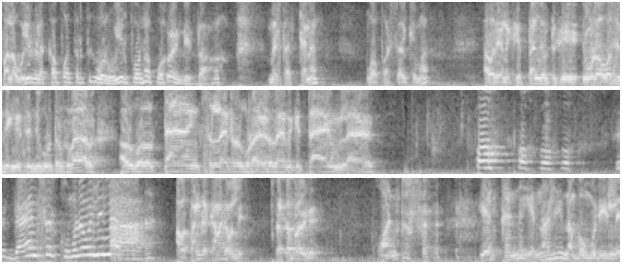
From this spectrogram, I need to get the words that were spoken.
பல உயிர்களை காப்பாத்துறதுக்கு ஒரு உயிர் போனா போக வேண்டியதுதான். மிஸ்டர் உங்க அப்பா சௌக்கியமா? அவர் எனக்கு தங்கறதுக்கு இவ்வளவு வசதி இங்க செஞ்சு கொடுத்துருக்கிறார். அவருக்கு ஒரு தேங்க்ஸ் லெட்டர் கூட எழுத எனக்கு டைம் இல்ல. ஓ. டான்சர் குமுதவல்லி அவ தங்க கனகவல்லி. ரெட்டப்பிறகு வண்டர்ஃபுல் என் கண்ணை என்னாலே நம்ப முடியல.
